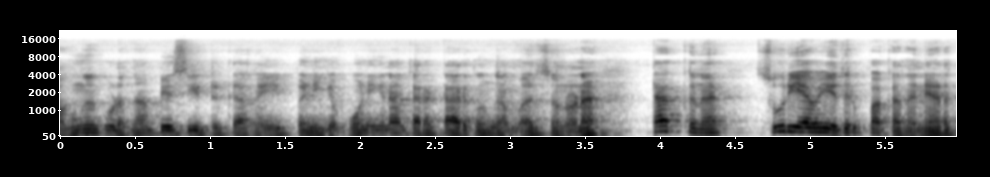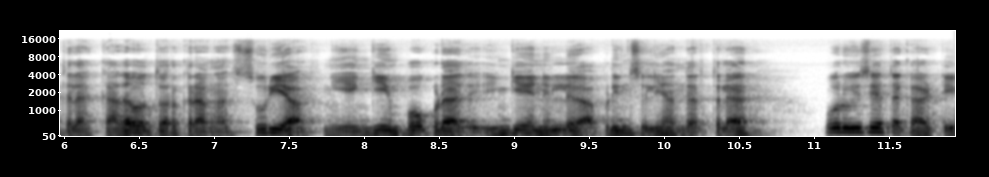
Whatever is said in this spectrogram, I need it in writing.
அவங்க கூட தான் பேசிகிட்டு இருக்காங்க. இப்போ நீங்கள் போனீங்கன்னா கரெக்டாக இருக்குங்கிற மாதிரி சொன்னோன்னே டக்குன்னு சூர்யாவை எதிர்பார்க்காத நேரத்தில் கதவை திறக்கிறாங்க. சூர்யா நீ எங்கேயும் போகக்கூடாது. இங்கேயே நில்லு அப்படின்னு சொல்லி அந்த இடத்துல ஒரு விஷயத்தை காட்டி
